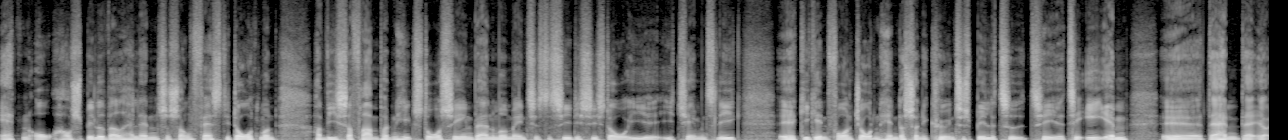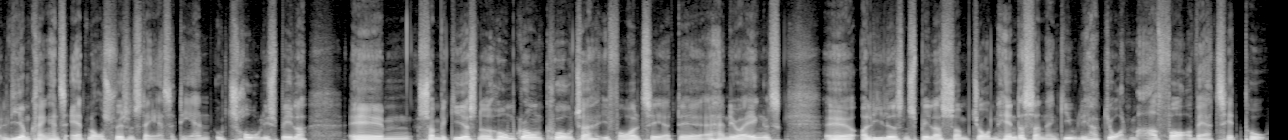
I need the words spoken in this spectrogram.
18 år, har jo spillet hvad, halvanden sæson fast i Dortmund, har vist sig frem på den helt store scene, blandt andet mod Manchester City sidste år i, øh, i Champions League. Øh, gik ind foran Jordan Henderson i køen til spilletid til, øh, til EM, øh, da han, da, lige omkring hans 18-års fødselsdag. Altså, det er en utrolig spiller, øh, som vil give os noget homegrown quota i forhold til, at, øh, at han jo er engelsk, øh, og ligeledes en spiller, som Jordan Henderson angiveligt har gjort meget for at være tæt på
